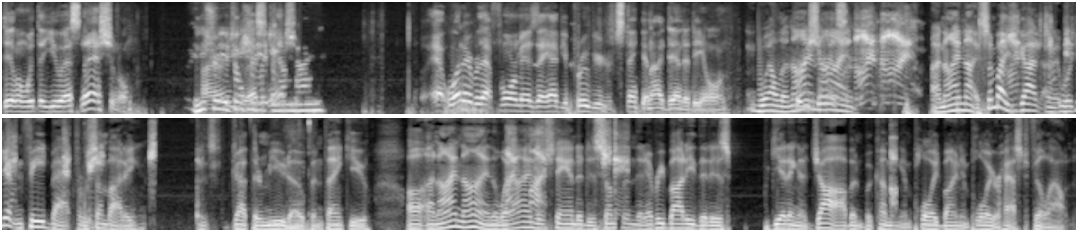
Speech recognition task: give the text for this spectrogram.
dealing with the U.S. national. Are you sure you're talking Yes, about yes. the nine? Uh, Whatever that form is, they have you prove your stinking identity on. Well, the nine sure nine, a nine nine. Somebody's got. Uh, we're getting feedback from somebody. It's got their mute open. Thank you. Uh, a nine nine. The way I understand it is something that everybody that is getting a job and becoming employed by an employer has to fill out.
